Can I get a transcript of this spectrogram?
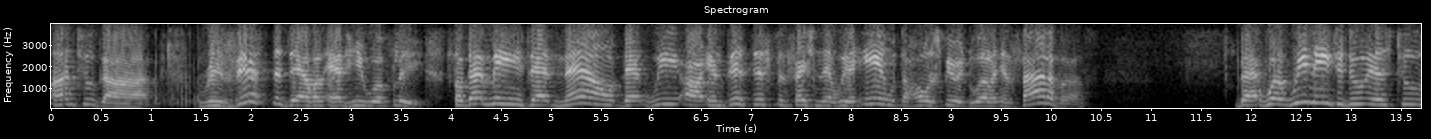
unto God, resist the devil, and he will flee. So that means that now that we are in this dispensation that we are in with the Holy Spirit dwelling inside of us, that what we need to do is to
